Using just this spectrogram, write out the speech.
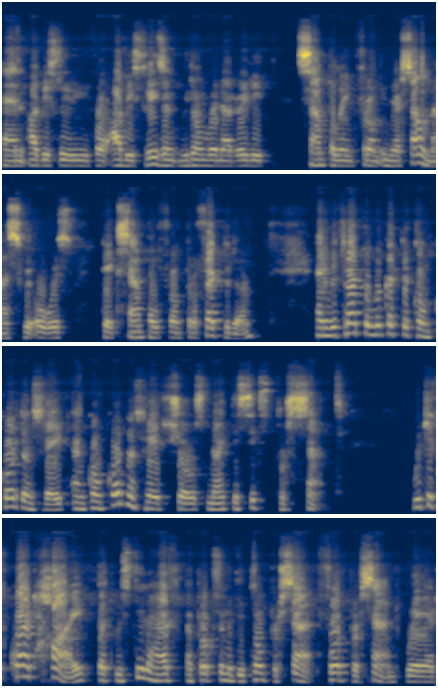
and obviously for obvious reason, we don't want to really sampling from inner cell mass. We always take sample from trophectoderm, and we tried to look at the concordance rate, and concordance rate shows ninety six percent which is quite high, but we still have approximately 10%, 4%, where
